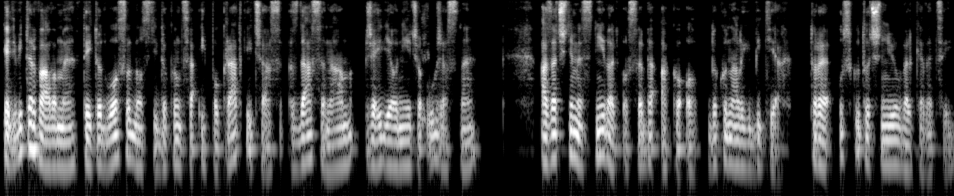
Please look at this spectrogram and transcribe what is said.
Keď vytrvávame v tejto dôslednosti dokonca i po krátky čas, zdá sa nám, že ide o niečo úžasné a začneme snívať o sebe ako o dokonalých bytiach, ktoré uskutočňujú veľké veci.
